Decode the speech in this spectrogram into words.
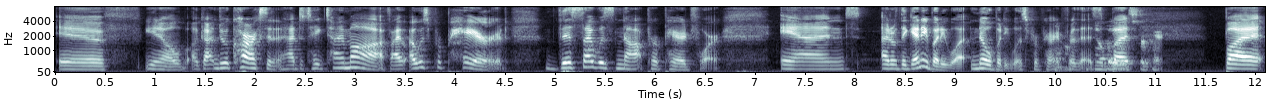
if, you know, I got into a car accident, had to take time off. I, I was prepared. This I was not prepared for. And I don't think anybody was nobody was prepared no, for this. But but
